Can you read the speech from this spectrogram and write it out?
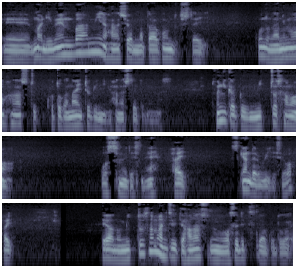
えー、まあ、リメンバーミーの話はまた今度したい。今度何も話すことがない時に話したいと思います。とにかくミッドサマー、おすすめですね。はい。スキャンダルもいいですよ。はい。で、あの、ミッドサマーについて話すのを忘れてたことが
